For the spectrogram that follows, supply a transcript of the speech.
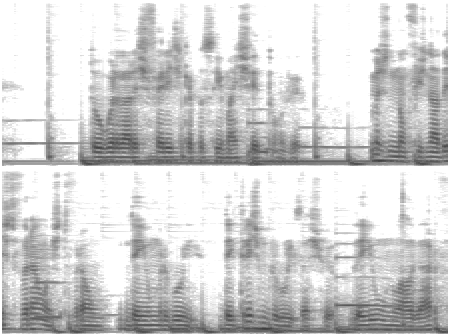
Estou a guardar as férias que é para sair mais cedo, estão a ver? Mas não fiz nada este verão. Este verão dei um mergulho. Dei três mergulhos, acho eu. Dei um no Algarve,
